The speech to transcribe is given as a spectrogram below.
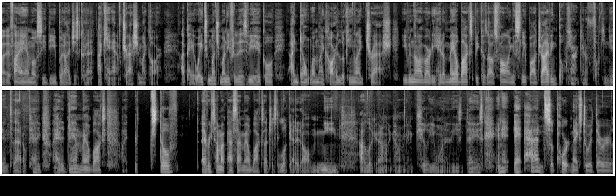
uh, if I am OCD, but I just couldn't. I can't have trash in my car. I pay way too much money for this vehicle. I don't want my car looking like trash, even though I've already hit a mailbox because I was falling asleep while driving. But we aren't gonna fucking get into that, okay? I hit a damn mailbox. I still every time I pass that mailbox, I just look at it all mean. I look at it I'm like, I'm gonna kill you one of these days. And it, it had support next to it. There were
